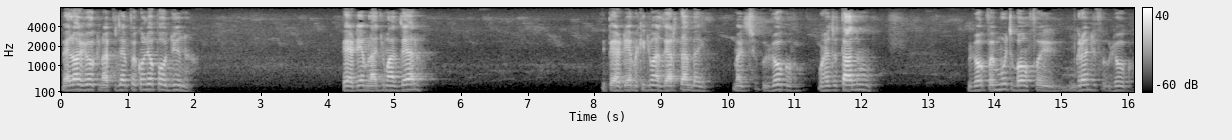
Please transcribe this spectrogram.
O melhor jogo que nós fizemos foi com o Leopoldino. Perdemos lá de 1 a 0. E perdemos aqui de 1 a 0 também. Mas o jogo, o resultado não, o jogo foi muito bom, foi um grande jogo.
